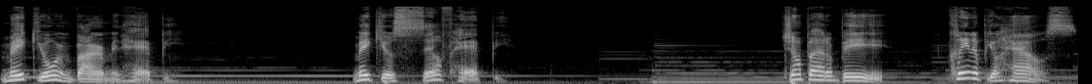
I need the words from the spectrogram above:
Make your environment happy. Make yourself happy. Jump out of bed. Clean up your house.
